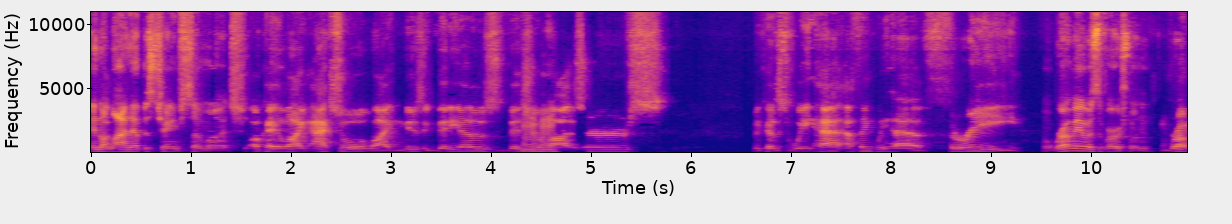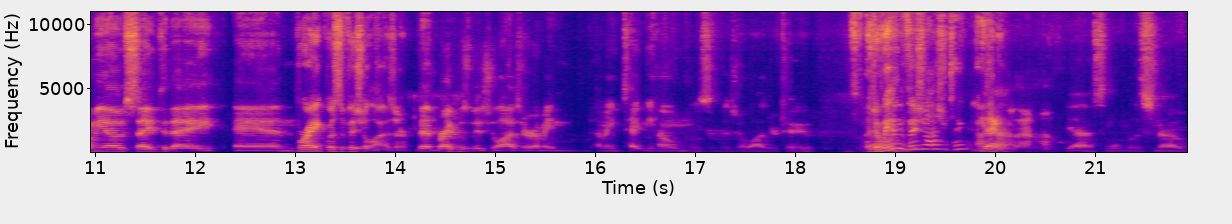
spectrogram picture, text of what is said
and the lineup has changed so much. Okay, like actual like music videos, mm-hmm. visualizers, because we had I think we have three. Well, Romeo was the first one. Romeo saved Today and Break was a visualizer. that break was visualizer. I mean, I mean, Take Me Home was a visualizer too. Oh, do we um, have a visualizer tank? I didn't Yeah. know that. Yeah, it's the one with the snow,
